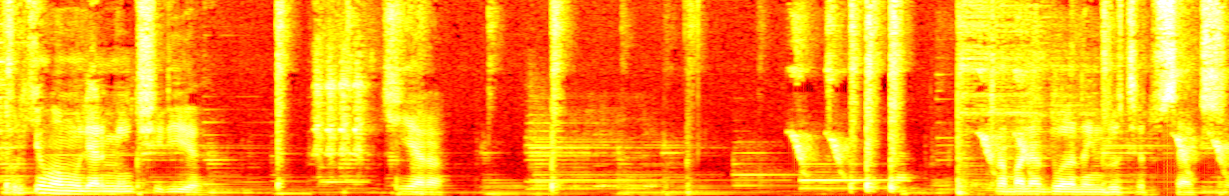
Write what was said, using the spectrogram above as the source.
Por que uma mulher mentiria que era trabalhadora da indústria do sexo.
